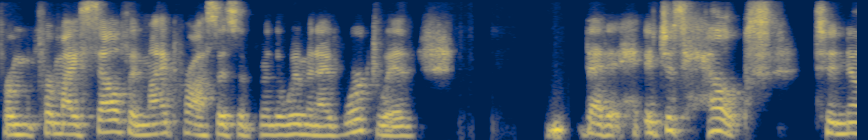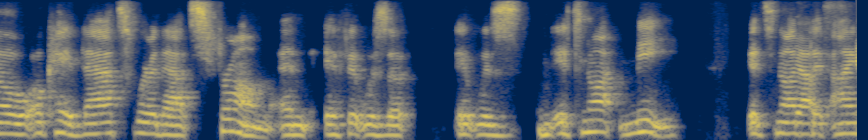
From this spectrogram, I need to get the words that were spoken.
from for myself and my process and for the women I've worked with that it, it just helps to know okay that's where that's from and if it was a it was it's not me. It's not yes. that i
